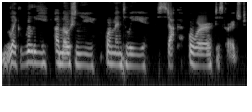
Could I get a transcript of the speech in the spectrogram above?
like really emotionally or mentally stuck or discouraged.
